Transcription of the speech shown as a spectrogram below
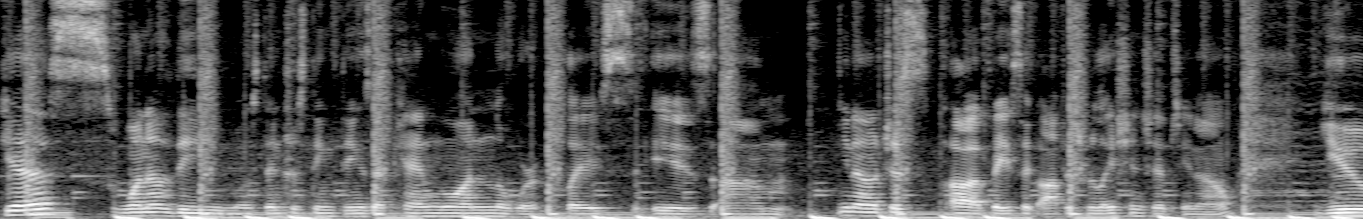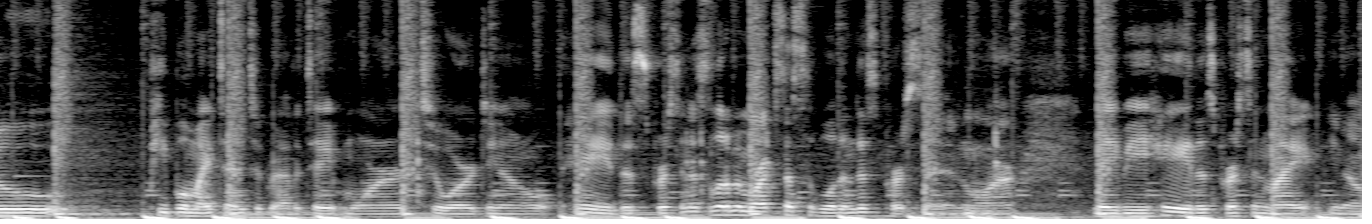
guess one of the most interesting things that can go on in the workplace is, um, you know, just uh, basic office relationships. You know, you people might tend to gravitate more toward, you know, hey, this person is a little bit more accessible than this person, or maybe, hey, this person might, you know,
